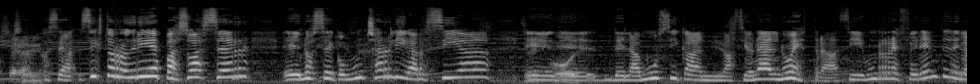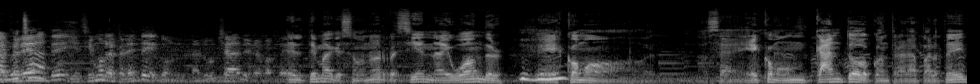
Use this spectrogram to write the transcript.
Sí. O sea, Sixto Rodríguez pasó a ser, eh, no sé, como un Charlie García eh, de, de la música nacional nuestra, así, un referente de la lucha. referente, Y encima un referente con la lucha de la parte El tema que sonó recién, I Wonder, es como. O sea, es como un canto contra la apartheid.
